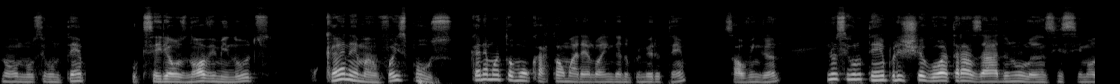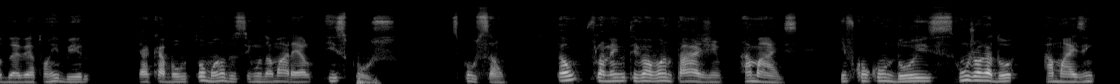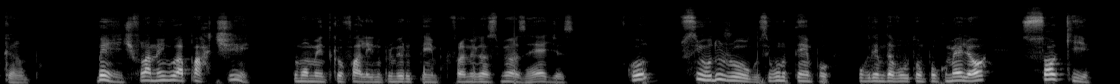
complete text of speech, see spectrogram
no, no segundo tempo, o que seria aos 9 minutos, o Kahneman foi expulso. O Kahneman tomou o cartão amarelo ainda no primeiro tempo, salvo engano, e no segundo tempo ele chegou atrasado no lance em cima do Everton Ribeiro e acabou tomando o segundo amarelo e expulso. Expulsão. Então, o Flamengo teve uma vantagem a mais e ficou com dois, um jogador a mais em campo. Bem, gente, Flamengo, a partir do momento que eu falei no primeiro tempo, que o Flamengo assumiu as rédeas, ficou o senhor do jogo. No segundo tempo, o Grêmio ainda voltou um pouco melhor, só que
